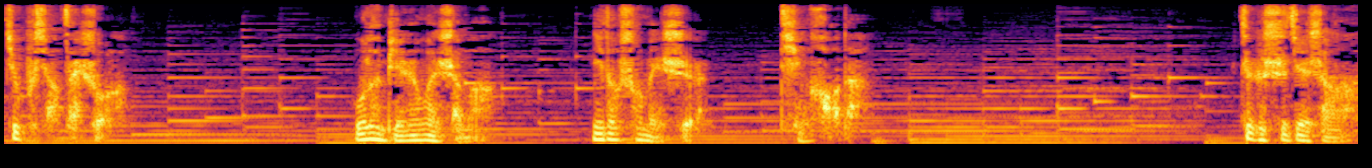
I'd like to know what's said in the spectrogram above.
就不想再说了。无论别人问什么，你都说没事，挺好的。这个世界上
